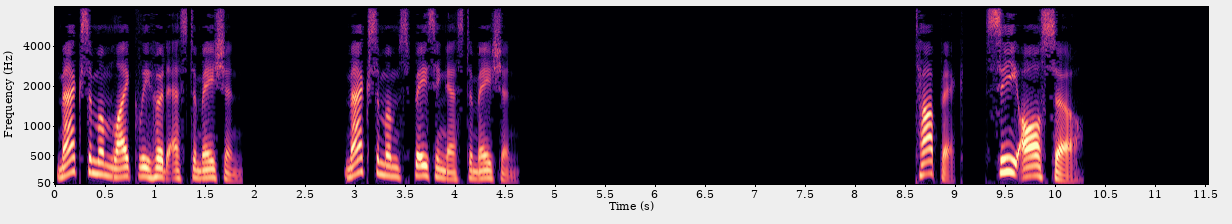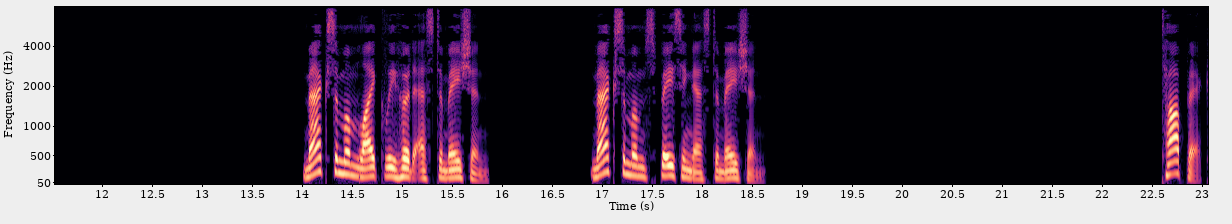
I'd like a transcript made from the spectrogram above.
Maximum likelihood estimation. Maximum spacing estimation. Topic. See also Maximum likelihood estimation. Maximum spacing estimation. Topic.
